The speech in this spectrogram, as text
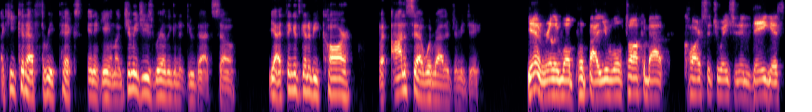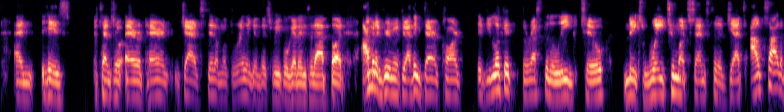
like he could have three picks in a game. Like Jimmy G is rarely going to do that. So yeah, I think it's going to be Carr, but honestly, I would rather Jimmy G. Yeah, really well put by you. We'll talk about Carr's situation in Vegas and his potential heir apparent. Jarrett Stidham looked really good this week. We'll get into that, but I'm in agreement with you. I think Derek Carr. If you look at the rest of the league too, makes way too much sense to the Jets. Outside of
